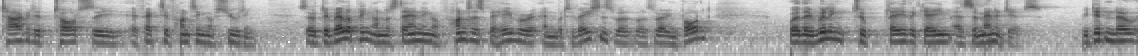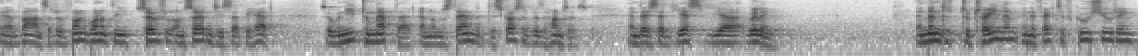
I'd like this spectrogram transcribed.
targeted towards the effective hunting of shooting. So developing understanding of hunters' behavior and motivations was, was very important. Were they willing to play the game as the managers? We didn't know in advance. It was one, one of the social uncertainties that we had. So we need to map that and understand it, discuss it with the hunters. And they said, yes, we are willing. And then to, to train them in effective goose shooting,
